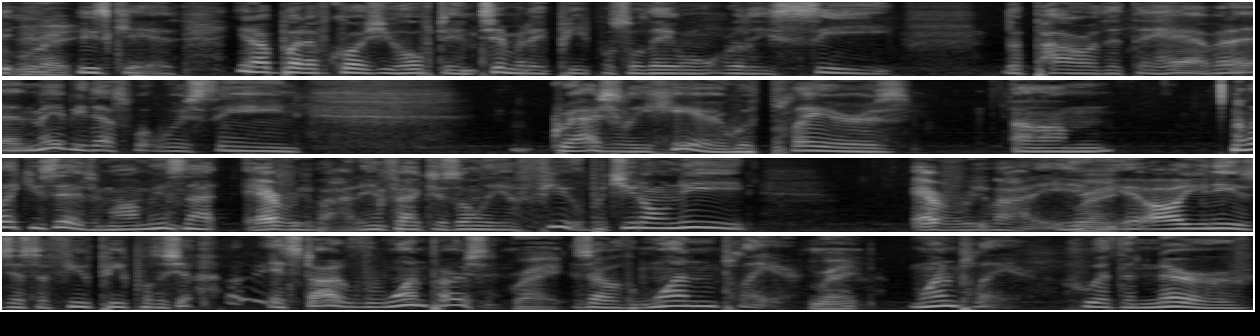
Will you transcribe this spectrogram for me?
Right. these kids. You know, but of course you hope to intimidate people so they won't really see the power that they have, and, and maybe that's what we're seeing gradually here with players. Um, and like you said, Jamal, I mean, it's not everybody. In fact, there's only a few, but you don't need everybody. Right. you- all you need is just a few people to show. It started with one person. Right. It started with one player Right. one player who had the nerve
